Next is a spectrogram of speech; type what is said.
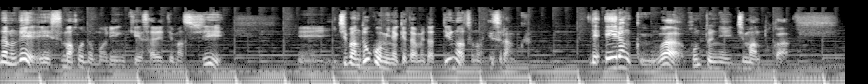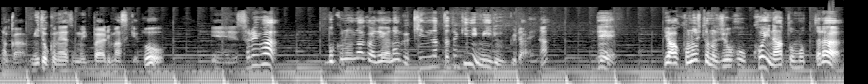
なので、えスマホでも連携されてますし、えー、一番どこを見なきゃダメだっていうのはその S ランク。で、A ランクは本当に1万とか、なんか未読のやつもいっぱいありますけど、えー、それは僕の中ではなんか気になった時に見るぐらいな。で、いや、この人の情報濃いなと思ったら、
